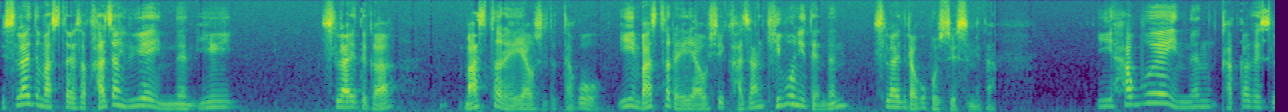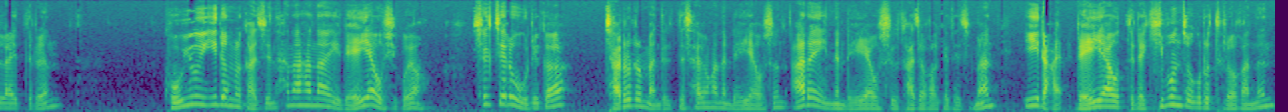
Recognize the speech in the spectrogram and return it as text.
이 슬라이드 마스터에서 가장 위에 있는 이 슬라이드가 마스터 레이아웃을 뜻하고 이 마스터 레이아웃이 가장 기본이 되는 슬라이드라고 볼 수 있습니다. 이 하부에 있는 각각의 슬라이드는 고유의 이름을 가진 하나하나의 레이아웃이고요. 실제로 우리가 자료를 만들 때 사용하는 레이아웃은 아래에 있는 레이아웃을 가져가게 되지만 이 라- 레이아웃들의 기본적으로 들어가는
